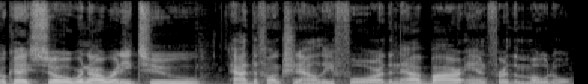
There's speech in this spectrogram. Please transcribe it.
Okay, so we're now ready to add the functionality for the navbar and for the modal.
